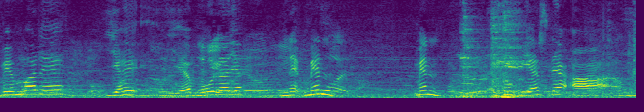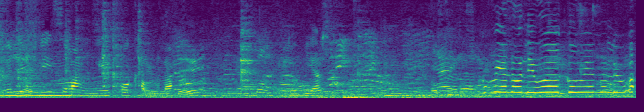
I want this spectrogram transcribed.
Hvem er det? Jeg, jeg, hvor er jeg? Ne, men, men Tobias, det er mange på kamera. Tobias. Mm. Kom igjen, Oliver! Kom igjen, Oliver!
